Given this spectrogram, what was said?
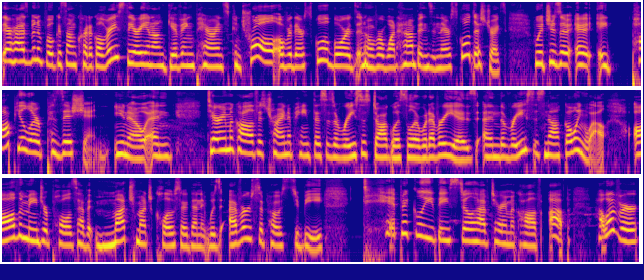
there has been a focus on critical race theory and on giving parents control over their school boards and over what happens in their school districts, which is a, a, a popular position, you know, and Terry McAuliffe is trying to paint this as a racist dog whistle or whatever he is, and the race is not going well. All the major polls have it much, much closer than it was ever supposed to be. Typically, they still have Terry McAuliffe up. However,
